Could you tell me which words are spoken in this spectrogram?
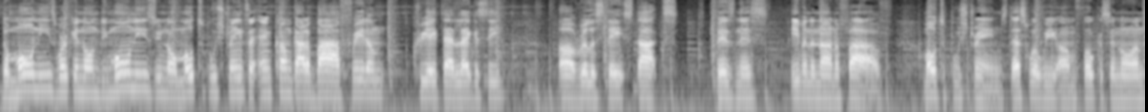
the monies, working on the monies, you know, multiple streams of income, gotta buy freedom, create that legacy, uh, real estate, stocks, business, even the nine to five, multiple streams. That's what we um focusing on.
